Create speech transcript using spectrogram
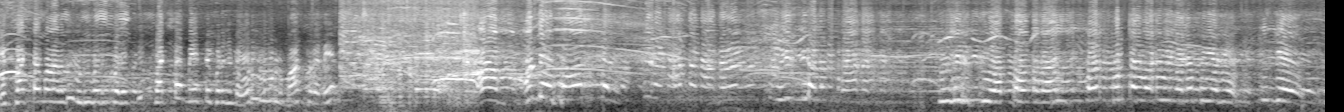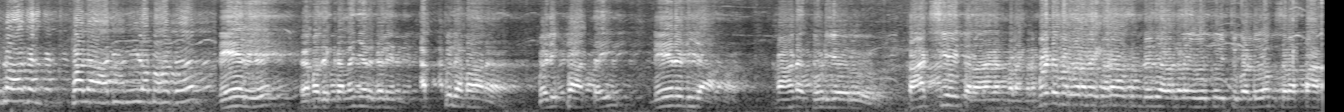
இப்பட்டமானது உருவெடுப்பதற்கு பட்டம் ஏற்றப்படுகின்ற ஒரு ஊர் மாத்திரமே. ஆம் ஒப்பானதாய் ஒரு முட்டை வடிவில் எழுப்பியது இங்கே ராகன் பல அடி நீளமாக நேரே எமது கலைஞர்களின் அற்புதமான வெளிப்பாட்டை நேரடியாக காணக்கூடிய ஒரு காட்சியை தராக வழங்குகிறோம் மீண்டும் ஒரு தடவை கரவசம் செய்து அவர்களை ஊக்குவித்துக் கொள்வோம். சிறப்பான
